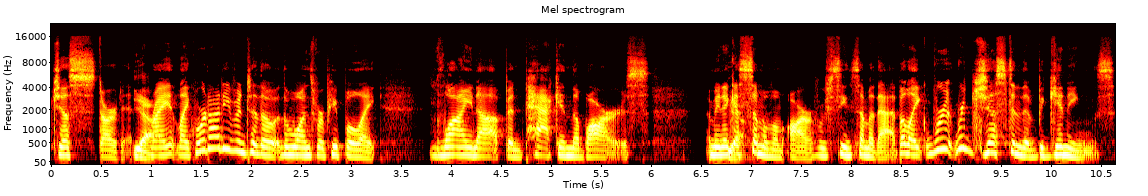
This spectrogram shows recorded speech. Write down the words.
just started yeah. right like we're not even to the the ones where people like line up and pack in the bars I mean, I guess some of them are. We've seen some of that, but like we're we're just in the beginnings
